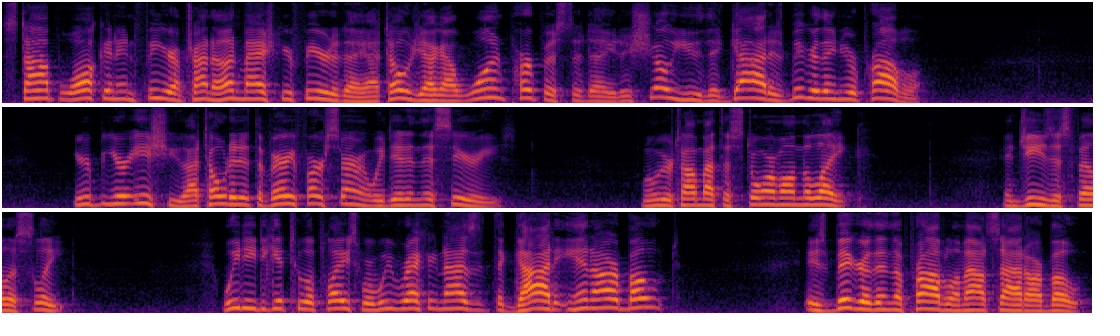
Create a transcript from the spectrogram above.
Stop walking in fear. I'm trying to unmask your fear today. I told you I got one purpose today to show you that God is bigger than your problem. Your, your issue. I told it at the very first sermon we did in this series when we were talking about the storm on the lake and Jesus fell asleep. We need to get to a place where we recognize that the God in our boat is bigger than the problem outside our boat.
